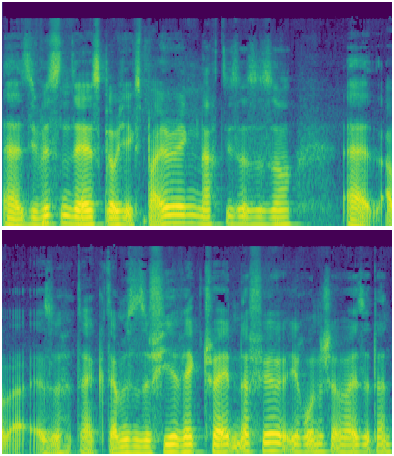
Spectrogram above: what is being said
äh, sie wissen, der ist, glaube ich, expiring nach dieser Saison. Äh, aber also da, da, müssen sie viel wegtraden dafür, ironischerweise dann.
